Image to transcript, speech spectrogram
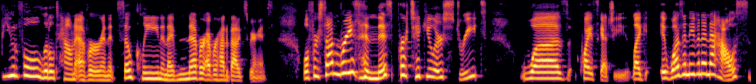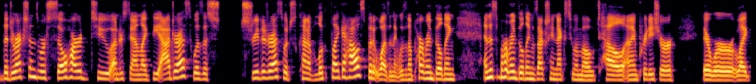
beautiful little town ever. And it's so clean. And I've never, ever had a bad experience. Well, for some reason, this particular street was quite sketchy. Like it wasn't even in a house. The directions were so hard to understand. Like the address was a street address, which kind of looked like a house, but it wasn't. It was an apartment building. And this apartment building was actually next to a motel. And I'm pretty sure there were like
